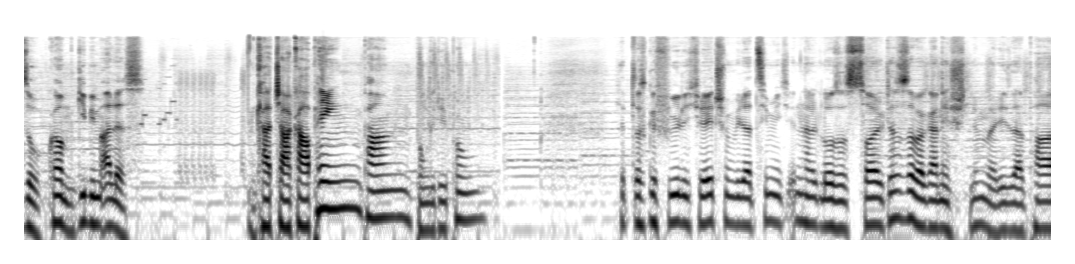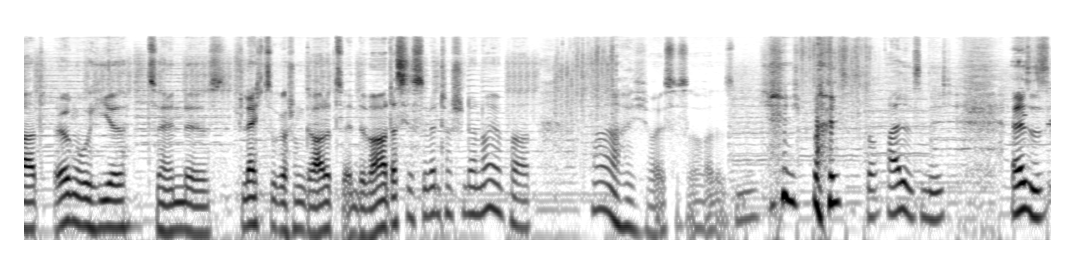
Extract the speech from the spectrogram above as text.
So, komm, gib ihm alles. Kachaka, ping, pang, pungidi, pung. Ich habe das Gefühl, ich rede schon wieder ziemlich inhaltloses Zeug. Das ist aber gar nicht schlimm, weil dieser Part irgendwo hier zu Ende ist. Vielleicht sogar schon gerade zu Ende war. Das hier ist eventuell schon der neue Part. Ach, ich weiß es auch alles nicht. Ich weiß es doch alles nicht. Es ist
